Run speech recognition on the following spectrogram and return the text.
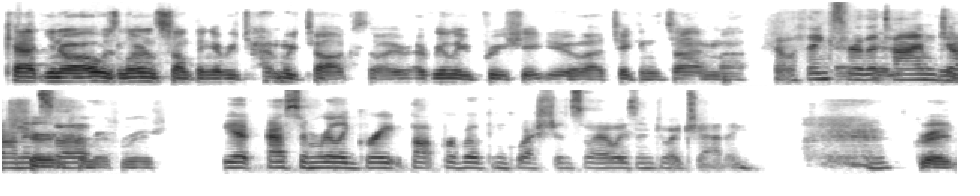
Kat, you know, I always learn something every time we talk, so I, I really appreciate you uh, taking the time. Uh, oh, thanks and, for the time, and, John. And sharing it's, uh, information. You asked some really great, thought-provoking questions, so I always enjoy chatting. Great.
